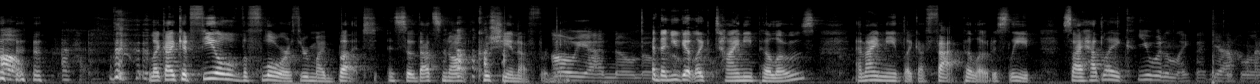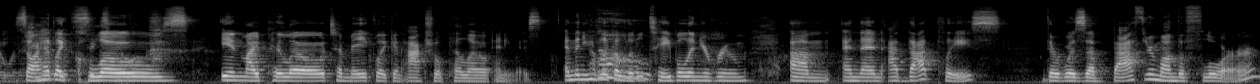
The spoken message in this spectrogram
oh okay like I could feel the floor through my butt, and so that's not cushy enough for me. Oh yeah, no, no. and then you no, get no. like tiny pillows, and I need like a fat pillow to sleep. So I had like you wouldn't like that. Yeah, I wouldn't. so I had like clothes in my pillow to make like an actual pillow. Anyways, and then you have like a little table in your room, um, and then at that place there was a bathroom on the floor,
